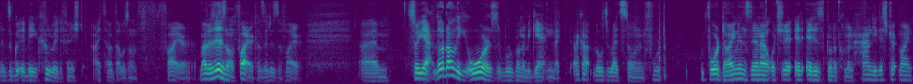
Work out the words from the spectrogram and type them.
it's a, it'd be a cool way to finish. I thought that was on fire, but it is on fire because it is a fire. Um, so yeah, look at all the ores we're going to be getting. Like I got loads of redstone and four, four diamonds there now, which it, it, is going to come in handy to strip mine,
